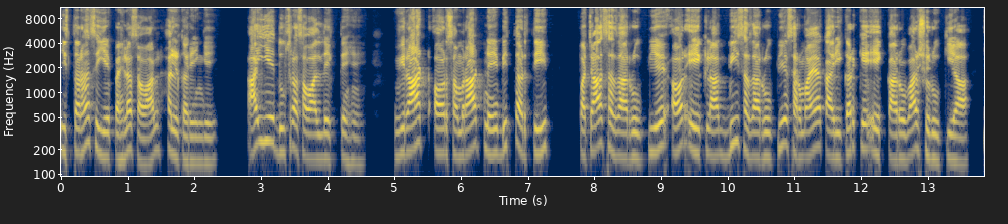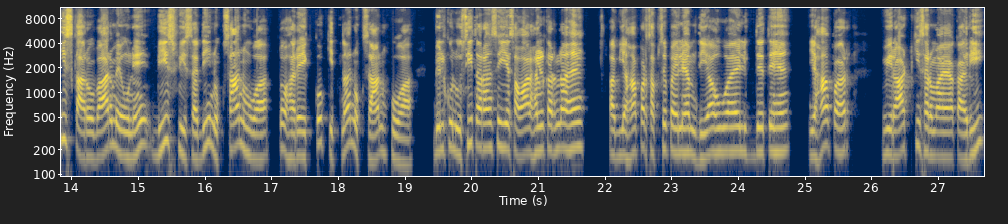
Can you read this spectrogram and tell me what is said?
इस तरह से ये पहला सवाल हल करेंगे। आइए दूसरा सवाल देखते हैं। विराट और सम्राट ने बितरतीब पचास हज़ार रुपये और एक लाख बीस हज़ार रुपये सरमायाकारी करके एक कारोबार शुरू किया। इस कारोबार में उन्हें बीस फ़ीसदी नुकसान हुआ तो हर एक को कितना नुकसान हुआ? बिल्कुल उसी तरह से ये सवाल हल करना है। अब यहाँ पर सबसे पहले हम दिया हुआ है लिख देते हैं। यहाँ पर विराट की सरमायाकारी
